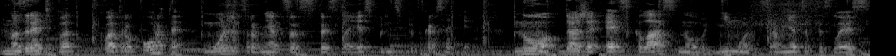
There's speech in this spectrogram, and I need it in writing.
Qua- Quattroporte может сравняться с Tesla S, в принципе, в красоте. Но даже S-класс новый не может сравняться с Tesla S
